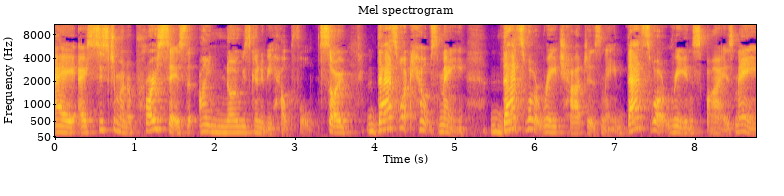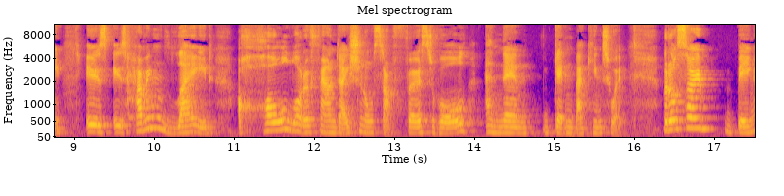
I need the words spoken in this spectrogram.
a, a system and a process that I know is going to be helpful. So that's what helps me. That's what recharges me. That's what re-inspires me is, is having laid a whole lot of foundational stuff first of all, and then getting back into it. But also being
